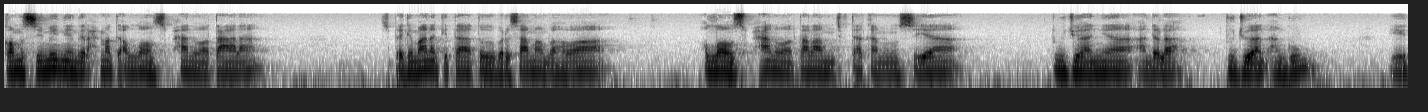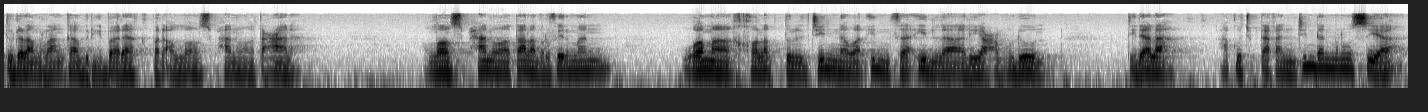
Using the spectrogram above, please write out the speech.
Kaum muslimin yang dirahmati Allah Subhanahu wa taala, sebagaimana kita tahu bersama bahwa Allah Subhanahu wa taala menciptakan manusia tujuannya adalah tujuan agung yaitu dalam rangka beribadah kepada Allah Subhanahu wa taala. Allah Subhanahu wa taala berfirman, "Wa ma khalaqtul jinna wal insa illa liya'budun." Tidaklah aku ciptakan jin dan manusia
